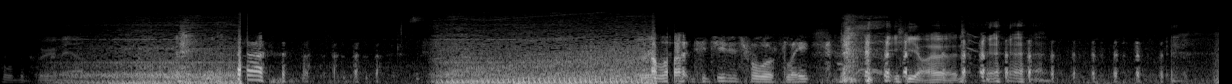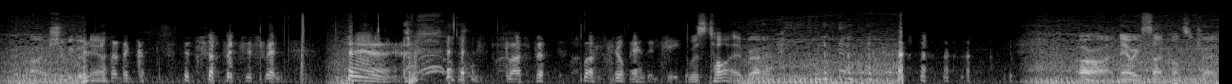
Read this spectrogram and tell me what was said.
pulled the boom out. I'm like, did you just fall asleep? yeah, I heard. Alright, should be good now. the, the chopper just went. Lost, lost no energy. It was tired, bro. Alright, now we start concentrating.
